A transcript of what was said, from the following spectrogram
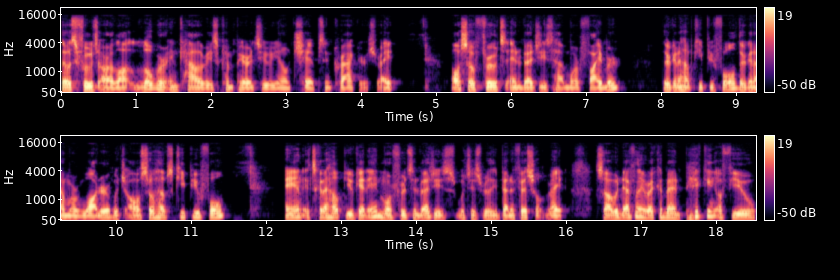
those foods are a lot lower in calories compared to, you know, chips and crackers, right? Also, fruits and veggies have more fiber. They're going to help keep you full. They're going to have more water, which also helps keep you full. And it's going to help you get in more fruits and veggies, which is really beneficial, right? So I would definitely recommend picking a few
